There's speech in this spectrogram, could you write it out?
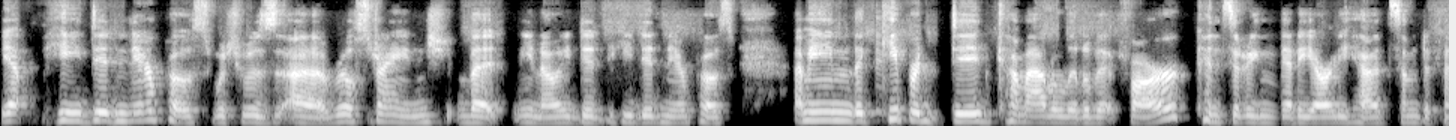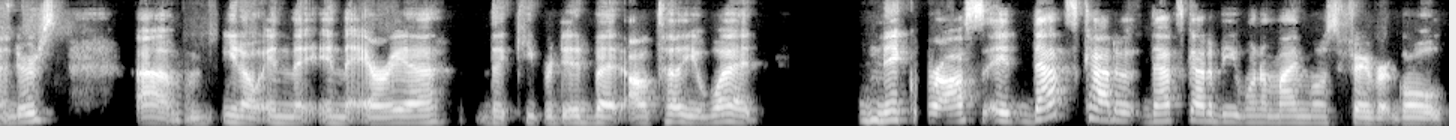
Yep, he did near post, which was uh, real strange, but you know he did he did near post. I mean, the keeper did come out a little bit far, considering that he already had some defenders, um, you know, in the in the area. The keeper did, but I'll tell you what, Nick Ross, it, that's gotta that's got to be one of my most favorite goal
